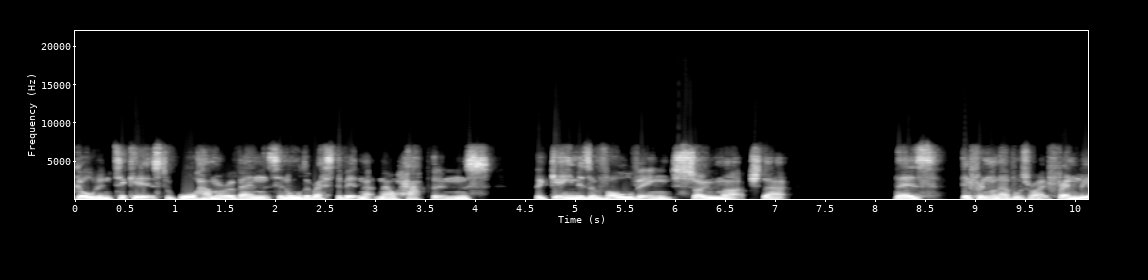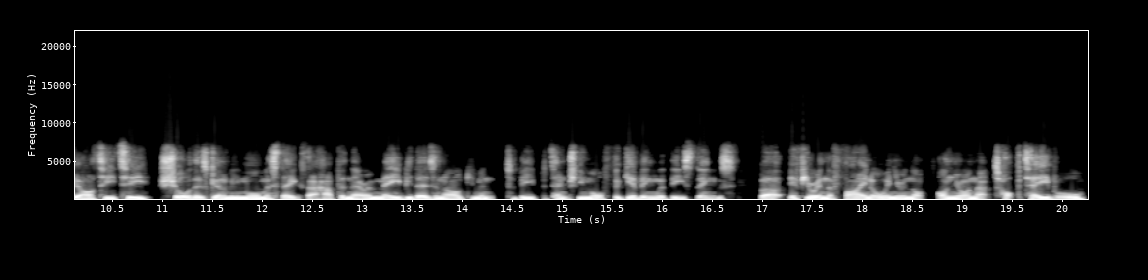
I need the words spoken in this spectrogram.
golden tickets to Warhammer events and all the rest of it that now happens. The game is evolving so much that there's different levels, right? Friendly RTT, sure, there's going to be more mistakes that happen there, and maybe there's an argument to be potentially more forgiving with these things. But if you're in the final and you're not on you're on that top table,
